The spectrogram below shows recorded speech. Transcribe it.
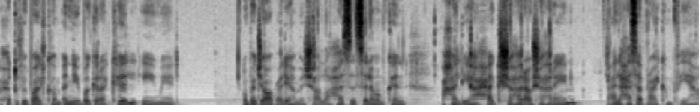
وحطوا في بالكم أني بقرأ كل إيميل وبجاوب عليهم إن شاء الله. هالسلسلة ممكن أخليها حق شهر أو شهرين على حسب رأيكم فيها.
